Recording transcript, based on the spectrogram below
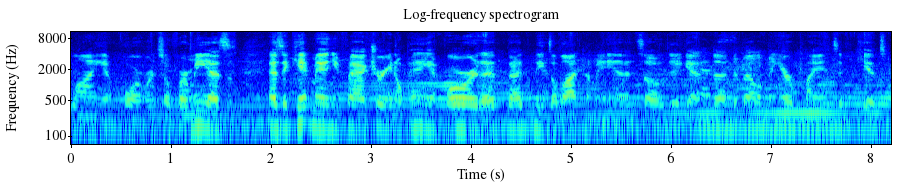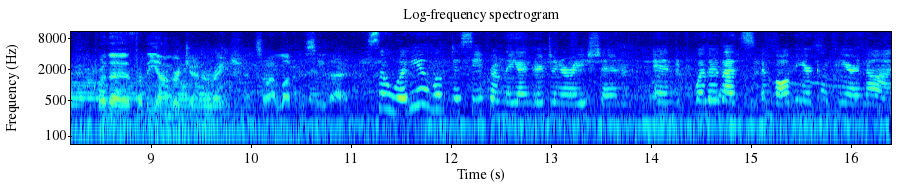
flying it forward. So for me, as as a kit manufacturer, you know, paying it forward, that, that means a lot to me. And so again, developing airplanes and kits for the for the younger generation. So I love to see that. So what do you hope to see from the younger generation, and whether that's involving your company or not?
